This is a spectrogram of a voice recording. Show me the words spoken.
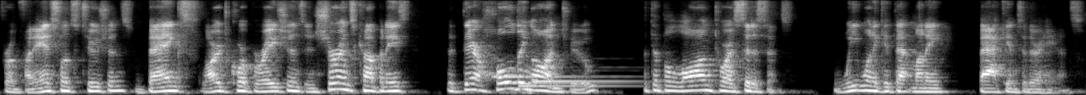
from financial institutions, banks, large corporations, insurance companies that they're holding on to, but that belong to our citizens. We want to get that money back into their hands.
